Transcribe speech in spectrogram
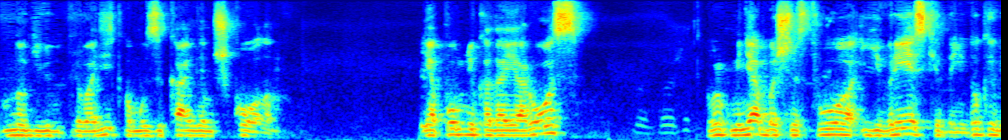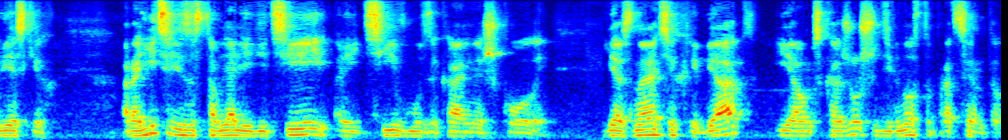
многие любят приводить по музыкальным школам. Я помню, когда я рос, вокруг меня большинство еврейских, да не только еврейских, родителей заставляли детей идти в музыкальные школы. Я знаю этих ребят, и я вам скажу, что 90%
